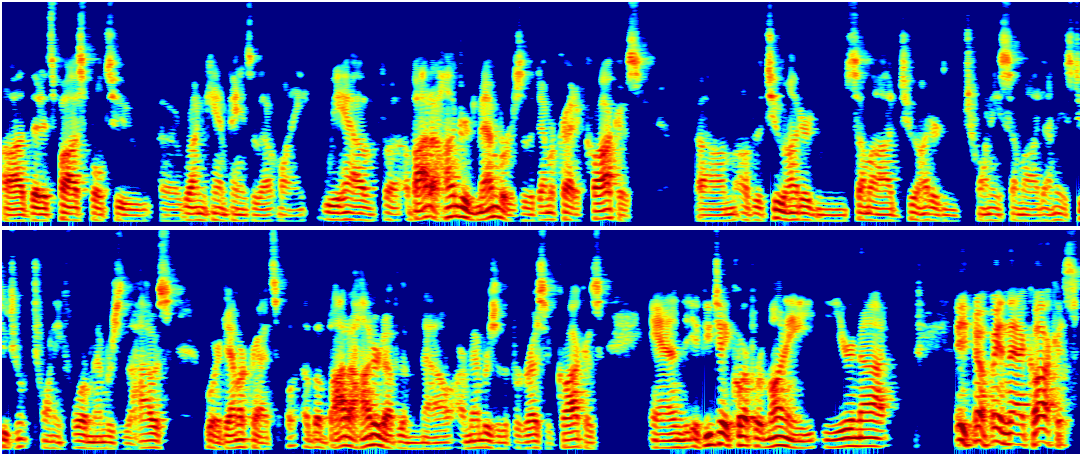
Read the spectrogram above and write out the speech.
uh, that it's possible to uh, run campaigns without money. We have uh, about 100 members of the Democratic caucus um, of the 200 and some odd, 220 some odd, I think it's 224 members of the House who are Democrats. About 100 of them now are members of the Progressive Caucus. And if you take corporate money, you're not, you know, in that caucus.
